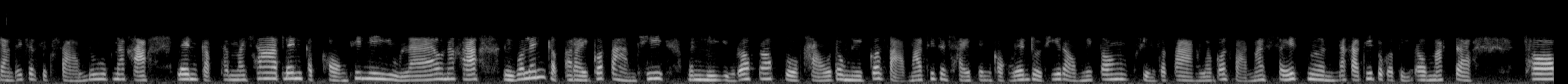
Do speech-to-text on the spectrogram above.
การที่จะศึกษาลูกนะคะ เล่นกับธรรมชาติเล่นกับของที่มีอยู่แล้วนะคะ หรือว่าเล่นกับอะไรก็ตามที่มันมีอยู่รอบๆตัวเขาตรงนี้ก็สามารถที่จะใช้เป็นของเล่นโดยที่เราไม่ต้องเสียสตางค์แล้วก็สามารถเซฟเงินนะคะ ที่ปกติเรามักจะชอบ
